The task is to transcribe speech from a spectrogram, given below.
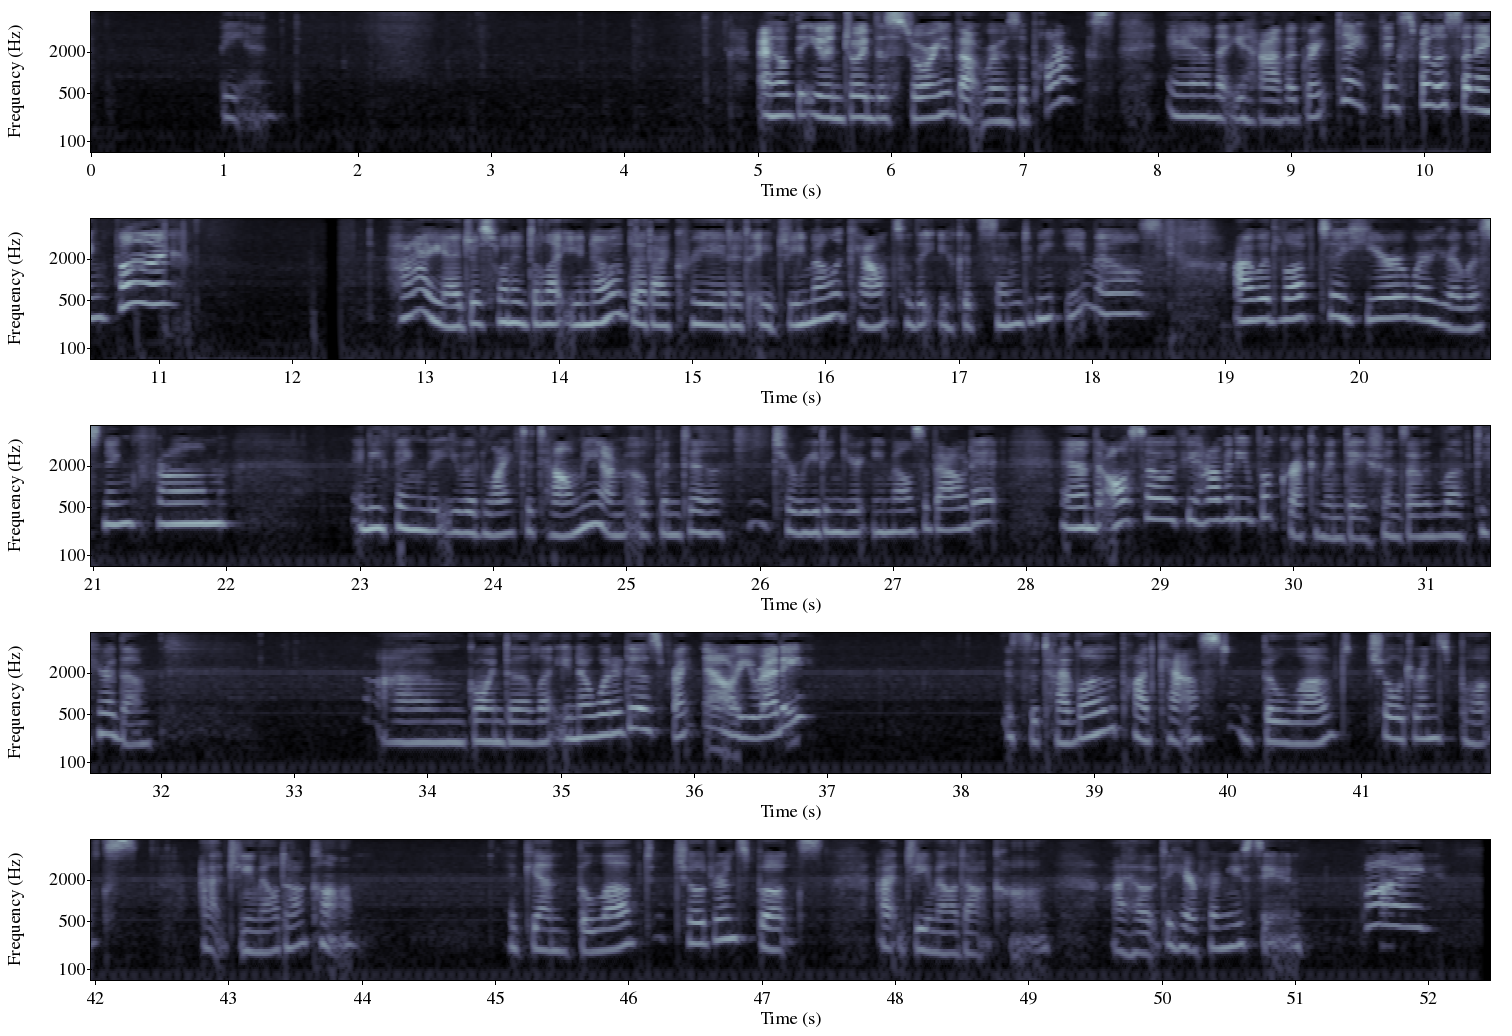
The end. I hope that you enjoyed this story about Rosa Parks and that you have a great day. Thanks for listening. Bye. Hi, I just wanted to let you know that I created a Gmail account so that you could send me emails. I would love to hear where you're listening from. Anything that you would like to tell me, I'm open to, to reading your emails about it. And also, if you have any book recommendations, I would love to hear them. I'm going to let you know what it is right now. Are you ready? It's the title of the podcast Beloved Children's Books at gmail.com. Again, beloved children's books at gmail.com. I hope to hear from you soon.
